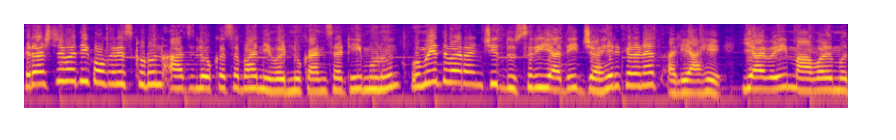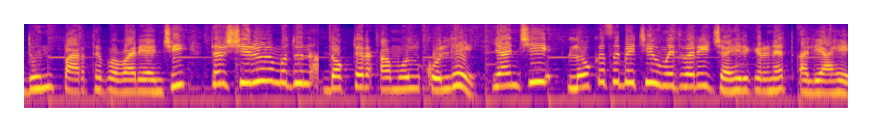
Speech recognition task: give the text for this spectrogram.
राष्ट्रवादी काँग्रेसकडून आज लोकसभा निवडणुकांसाठी म्हणून उमेदवारांची दुसरी यादी जाहीर करण्यात आली आहे. यावेळी मावळमधून पार्थ पवार यांची तर शिरूरमधून डॉक्टर अमोल कोल्हे यांची लोकसभेची उमेदवारी जाहीर करण्यात आली आहे.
